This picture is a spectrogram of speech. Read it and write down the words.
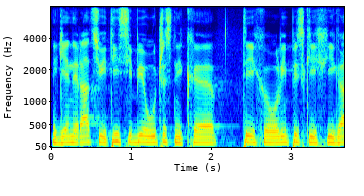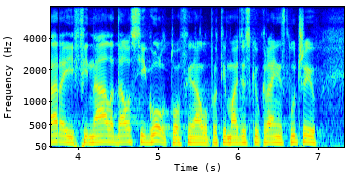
generaciju i ti si bio učesnik e, tih olimpijskih igara i finala, dao si i gol u tom finalu protiv Mađarske u krajnjem slučaju. E,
